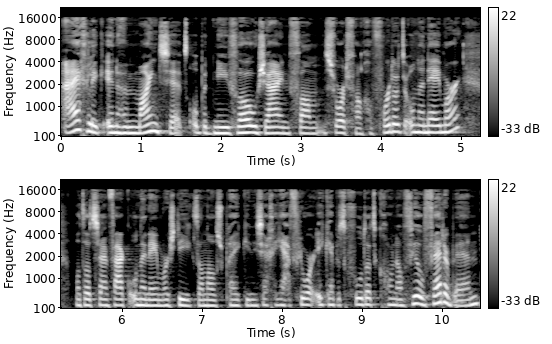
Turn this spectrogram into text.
eigenlijk in hun mindset op het niveau zijn van een soort van gevorderd ondernemer. Want dat zijn vaak ondernemers die ik dan al spreek en die zeggen: Ja, Floor, ik heb het gevoel dat ik gewoon al veel verder ben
